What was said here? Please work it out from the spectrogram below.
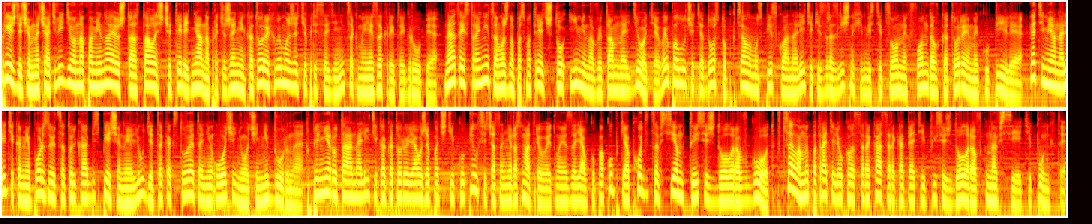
Прежде чем начать видео, напоминаю, что осталось 4 дня, на протяжении которых вы можете присоединиться к моей закрытой группе. На этой странице можно посмотреть, что именно вы там найдете. Вы получите доступ к целому списку аналитик из различных инвестиционных фондов, которые мы купили. Этими аналитиками пользуются только обеспеченные люди, так как стоят они очень-очень недурно. К примеру, та аналитика, которую я уже почти купил, сейчас они рассматривают мою заявку покупки, обходится в 7000 долларов долларов в год. В целом мы потратили около 40-45 тысяч долларов на все эти пункты.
